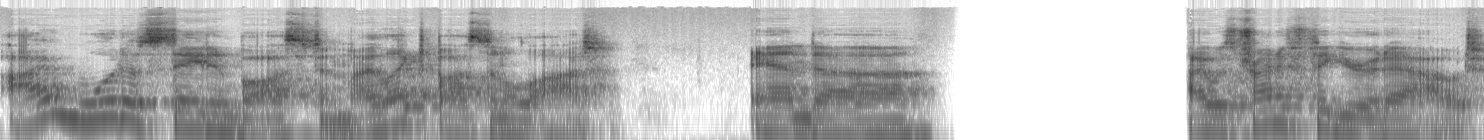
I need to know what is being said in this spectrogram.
I would have stayed in Boston. I liked Boston a lot, and uh, I was trying to figure it out.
